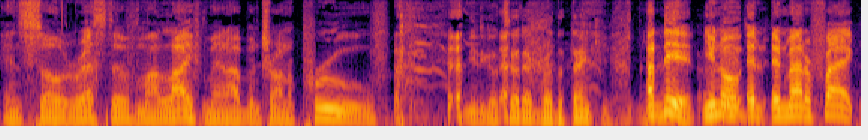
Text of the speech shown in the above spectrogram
And so the rest of my life, man, I've been trying to prove You need to go tell that brother thank you. You I know? did. You I know, did and, and matter of fact,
